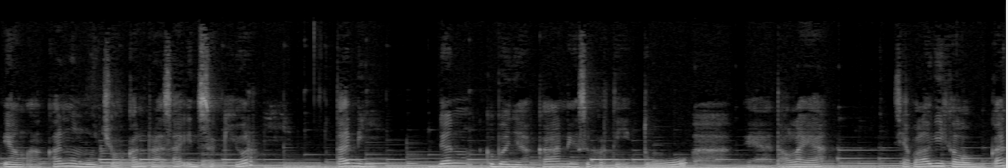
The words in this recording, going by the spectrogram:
yang akan memunculkan rasa insecure tadi dan kebanyakan yang seperti itu ya tau lah ya. Siapa lagi kalau bukan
